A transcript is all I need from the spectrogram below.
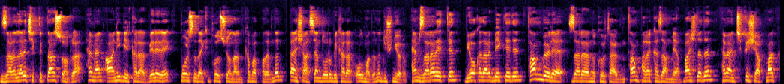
zararları çıktıktan sonra hemen ani bir karar vererek borsadaki pozisyonlarını kapatmalarının ben şahsen doğru bir karar olmadığını düşünüyorum. Hem zarar ettin, bir o kadar bekledin, tam böyle zararını kurtardın, tam para kazanmaya başladın. Hemen çıkış yapmak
